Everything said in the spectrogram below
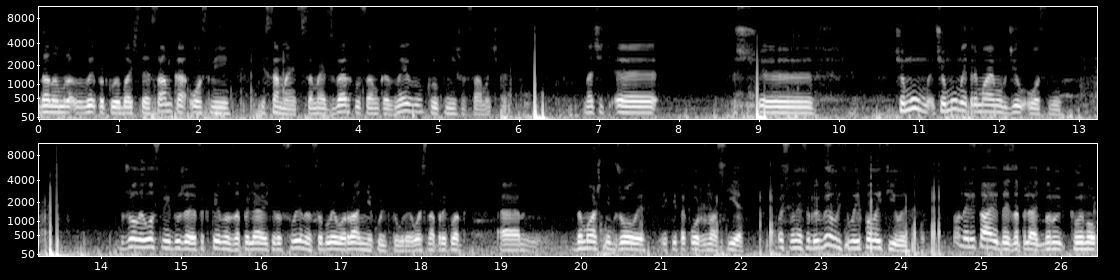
В даному випадку ви бачите самка осмії і самець. Самець зверху, самка знизу, крупніша самочка. Значить, е, е, чому, чому ми тримаємо бджіл осмій? Бджоли осмії дуже ефективно запиляють рослини, особливо ранні культури. Ось, наприклад, е, домашні бджоли, які також у нас є. Ось вони собі вилетіли і полетіли. Вони літають десь запиляють, беруть клинок,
